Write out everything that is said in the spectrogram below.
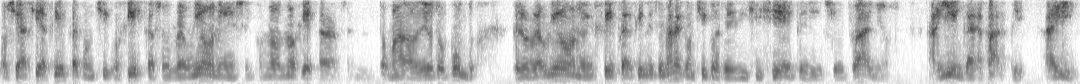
o sea, hacía fiestas con chicos, fiestas o reuniones, no, no fiestas tomadas de otro punto, pero reuniones, fiestas de fin de semana con chicos de 17, 18 años, ahí en parte, ahí,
